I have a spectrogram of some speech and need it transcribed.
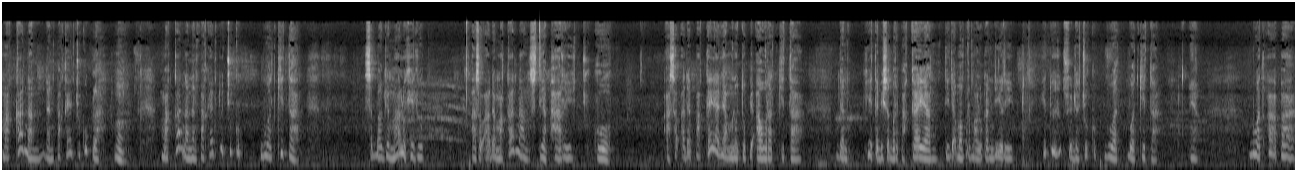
makanan dan pakaian cukuplah. Hmm. Makanan dan pakaian itu cukup buat kita sebagai makhluk hidup. Asal ada makanan setiap hari cukup. Asal ada pakaian yang menutupi aurat kita. Dan kita bisa berpakaian tidak mempermalukan diri. Itu sudah cukup buat buat kita ya. Buat apa?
